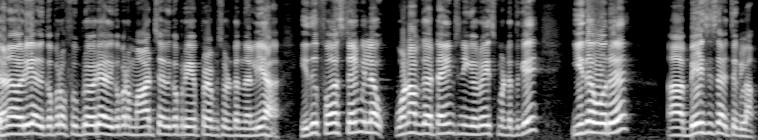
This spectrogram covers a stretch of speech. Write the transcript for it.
ஜனவரி அதுக்கப்புறம் பிப்ரவரி அதுக்கப்புறம் மார்ச் அதுக்கப்புறம் ஏப்ரல் அப்படின்னு சொல்லிட்டு இல்லையா? இது ஃபர்ஸ்ட் டைம் இல்லை ஒன் ஆஃப் த டைம்ஸ் நீங்கள் ரிவைஸ் பண்ணுறதுக்கு இதை ஒரு பேசிஸாக எடுத்துக்கலாம்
